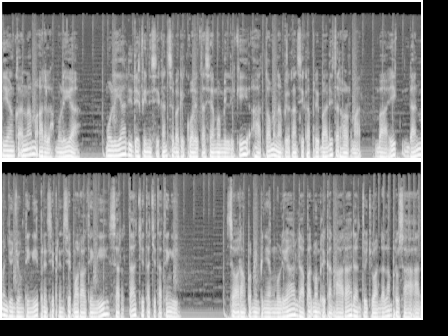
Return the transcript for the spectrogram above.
Yang keenam adalah mulia. Mulia didefinisikan sebagai kualitas yang memiliki atau menampilkan sikap pribadi terhormat, baik, dan menjunjung tinggi prinsip-prinsip moral tinggi serta cita-cita tinggi. Seorang pemimpin yang mulia dapat memberikan arah dan tujuan dalam perusahaan.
